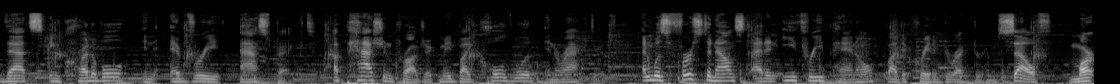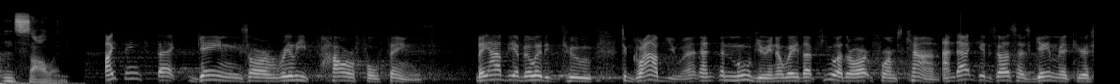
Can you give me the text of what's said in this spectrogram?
that's incredible in every aspect. A passion project made by coldwood interactive and was first announced at an E3 panel by the creative director himself, Martin Sahlin. I think that games are really powerful things. They have the ability to, to grab you and, and, move you in a way that few other art forms can. And that gives us as game makers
